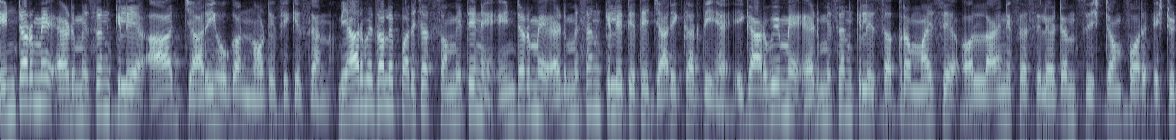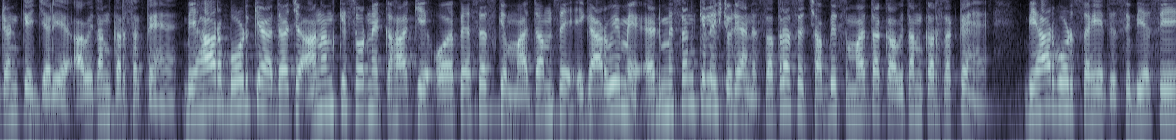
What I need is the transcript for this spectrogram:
इंटर में एडमिशन के लिए आज जारी होगा नोटिफिकेशन बिहार विद्यालय परिषद समिति ने इंटर में एडमिशन के लिए तिथि जारी कर दी है। ग्यारहवीं में एडमिशन के लिए 17 मई से online facilitation system for student के ज़रिए आवेदन कर सकते हैं। बिहार बोर्ड के अध्यक्ष आनंद किशोर ने कहा कि ओ के माध्यम से ग्यारहवीं में एडमिशन के लिए स्टूडेंट सत्रह से छब्बीस मई तक आवेदन कर सकते हैं। बिहार बोर्ड सहित सीबीएसई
